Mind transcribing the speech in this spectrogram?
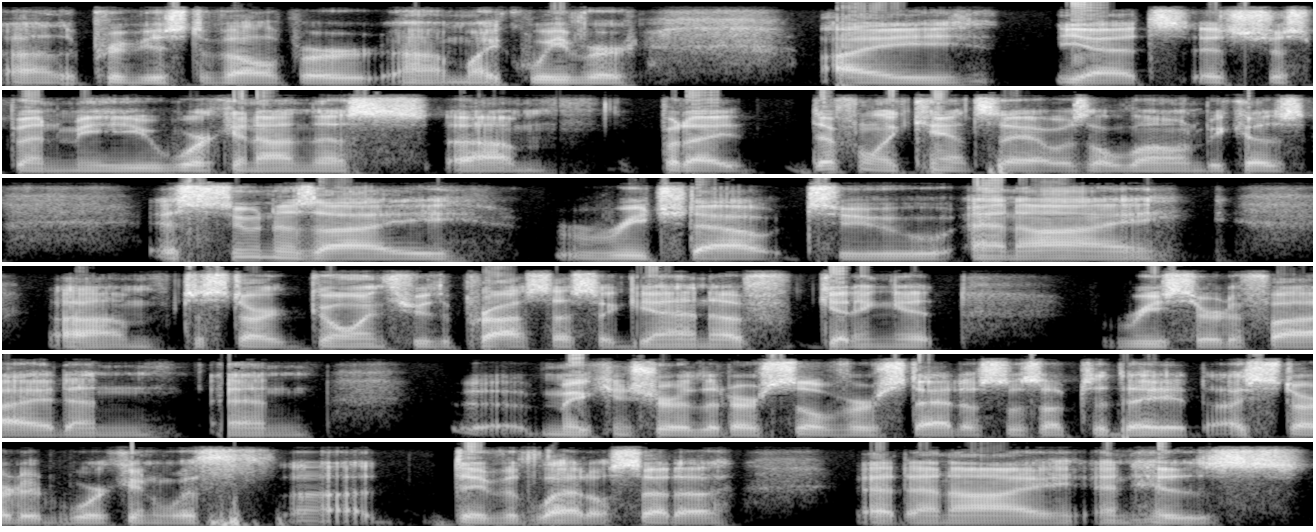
uh, the previous developer, uh, Mike Weaver, I yeah, it's it's just been me working on this. Um, but I definitely can't say I was alone because as soon as I reached out to NI um, to start going through the process again of getting it recertified and and uh, making sure that our silver status was up to date, I started working with uh, David Ladolcetta at NI and his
